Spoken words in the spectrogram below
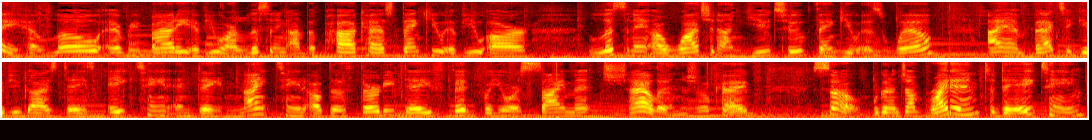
Okay, hello everybody. If you are listening on the podcast, thank you. If you are listening or watching on YouTube, thank you as well. I am back to give you guys days 18 and day 19 of the 30 day fit for your assignment challenge. Okay, so we're going to jump right in to day 18.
